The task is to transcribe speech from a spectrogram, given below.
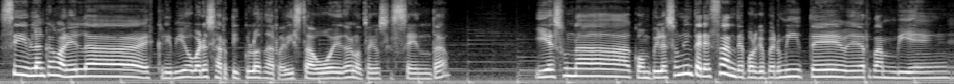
Sí, Blanca Varela escribió varios artículos de la revista Oiga en los años 60 y es una compilación interesante porque permite ver también,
